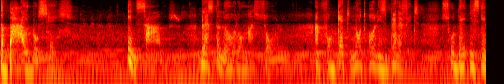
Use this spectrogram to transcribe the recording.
the Bible says in Psalms, Bless the Lord, O my soul, and forget not all his benefits. So there is a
